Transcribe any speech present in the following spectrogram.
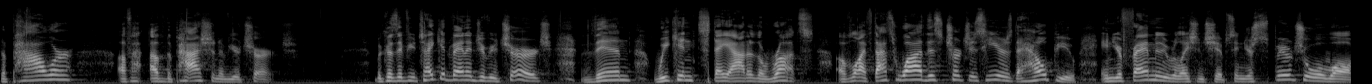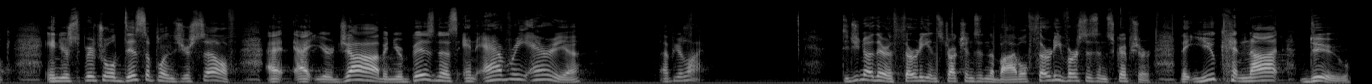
the power of, of the passion of your church. Because if you take advantage of your church, then we can stay out of the ruts of life. That's why this church is here, is to help you in your family relationships, in your spiritual walk, in your spiritual disciplines yourself, at, at your job, in your business, in every area of your life. Did you know there are 30 instructions in the Bible, 30 verses in Scripture that you cannot do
